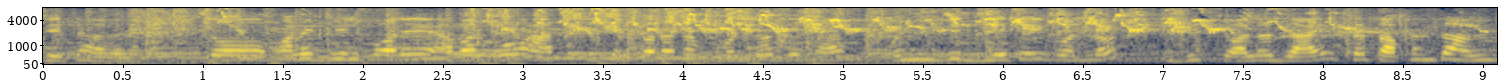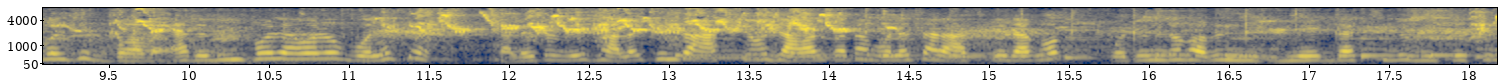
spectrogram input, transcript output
যেতে হবে না। তো অনেক দিন পরে আবার ও আজকে সেই কথাটা বলল যে হ্যাঁ ও নিজে যেতেই বলল যে চলো যাই। তো তখন তো আমি বলছি, বাবা, এতদিন পরে আবার ও বলেছে? তাহলে তো বেশ ভালোই। কিন্তু আজকে ও যাওয়ার কথা বলেছে, আর আজকে দেখো প্রচণ্ডভাবে মেঘ ডাকছিল, বৃষ্টি ছিল,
